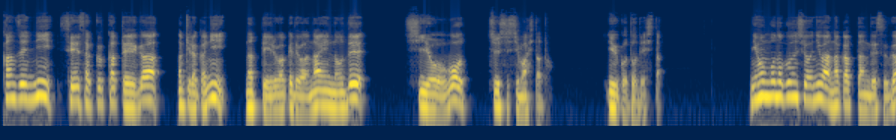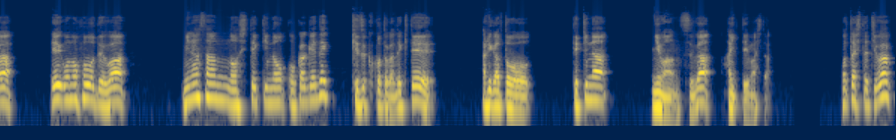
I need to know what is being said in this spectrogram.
完全に制作過程が明らかになっているわけではないので使用を中止しましたと。いうことでした。日本語の文章にはなかったんですが、英語の方では皆さんの指摘のおかげで気づくことができて、ありがとう的なニュアンスが入っていました。私たちは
